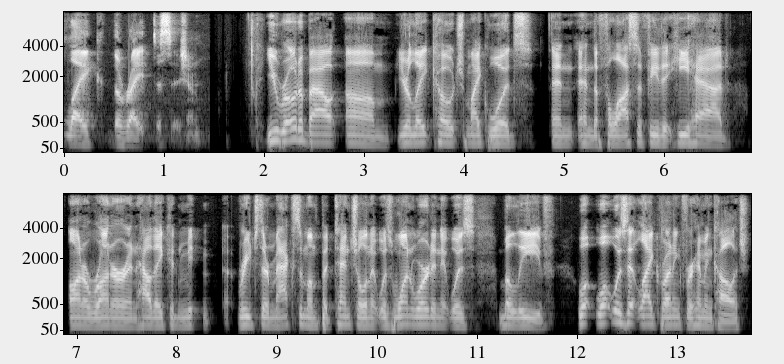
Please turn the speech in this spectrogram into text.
like the right decision. You wrote about um, your late coach Mike Woods and and the philosophy that he had on a runner and how they could reach their maximum potential. And it was one word, and it was believe. What what was it like running for him in college?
